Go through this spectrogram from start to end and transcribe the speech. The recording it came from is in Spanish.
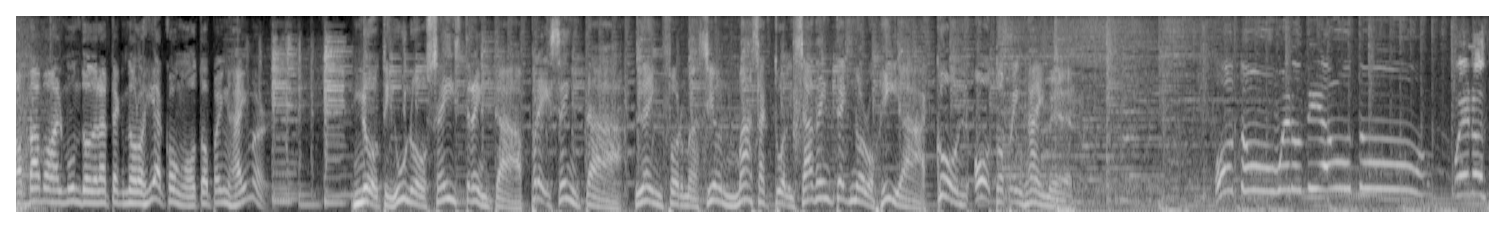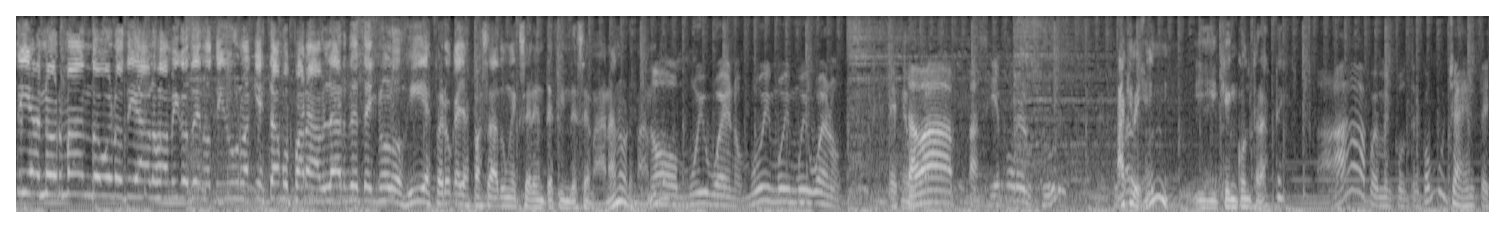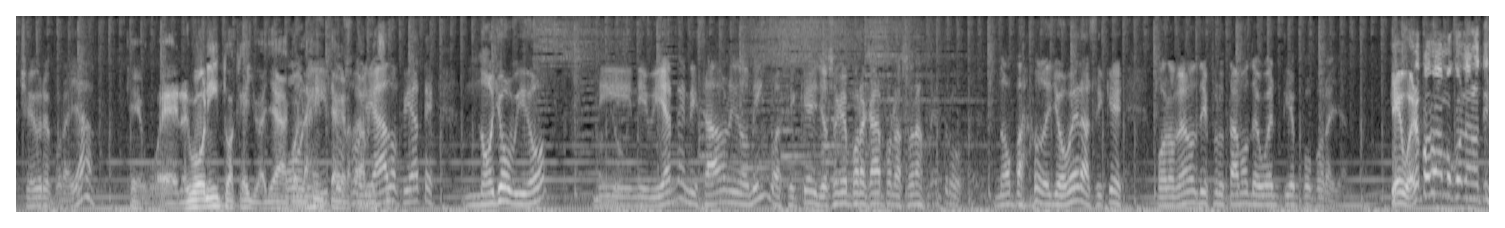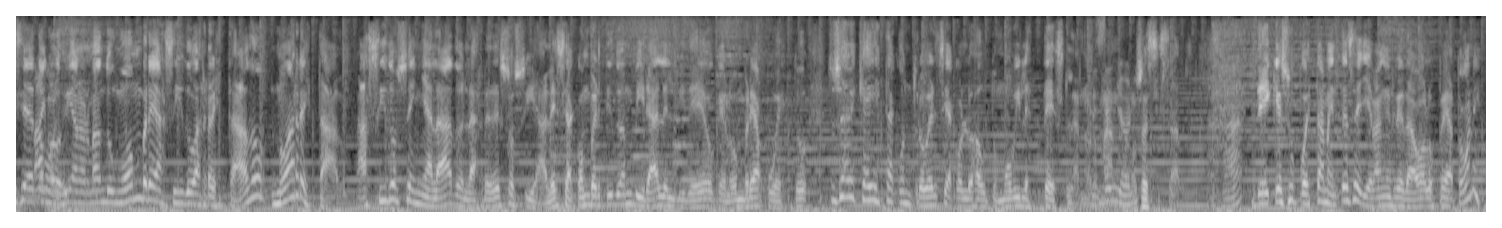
Nos vamos al mundo de la tecnología con Otto Oppenheimer. Noti 1630 presenta la información más actualizada en tecnología con Otto Oppenheimer. Otto, buenos días, Otto. Buenos días, Normando. Buenos días a los amigos de Noti1. Aquí estamos para hablar de tecnología. Espero que hayas pasado un excelente fin de semana, Normando. No, muy bueno, muy, muy, muy bueno. Estaba, pasé por el sur. Ah, qué bien. ¿Y qué encontraste? Ah, pues me encontré con mucha gente chévere por allá. Qué bueno y bonito aquello allá, con la gente agradable. soleado, fíjate, no llovió. Ni, ni, viernes, ni sábado, ni domingo. Así que yo sé que por acá, por las zonas metro, no paró de llover. Así que por lo menos disfrutamos de buen tiempo por allá. Qué bueno, pues vamos con la noticia de tecnología, Normando. Un hombre ha sido arrestado, no arrestado, ha sido señalado en las redes sociales, se ha convertido en viral el video que el hombre ha puesto. Tú sabes que hay esta controversia con los automóviles Tesla, Normando, no sé si sabes, de que supuestamente se llevan enredados a los peatones.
